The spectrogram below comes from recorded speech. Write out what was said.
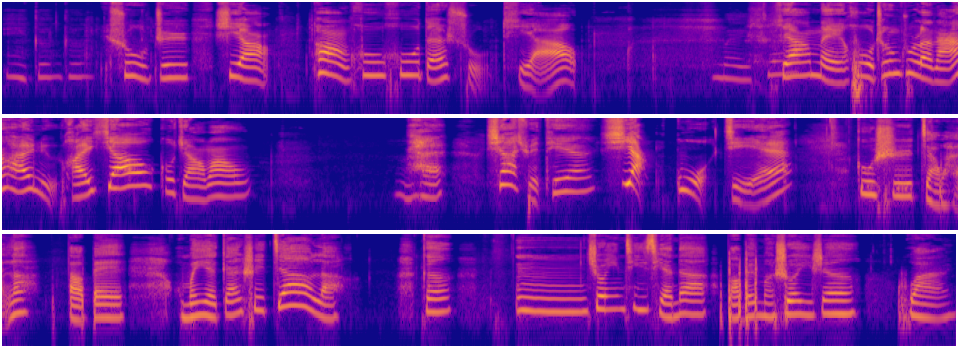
一根根。树枝像胖乎乎的薯条。每家将每户撑出了男孩、女孩、小狗、小猫。还下雪天像过节，故事讲完了，宝贝，我们也该睡觉了。跟嗯收音机前的宝贝们说一声晚。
